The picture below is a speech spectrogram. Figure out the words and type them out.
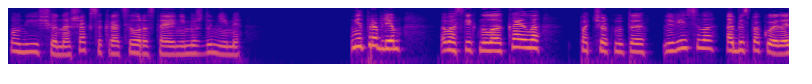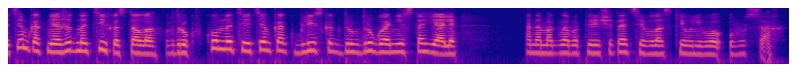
Он еще на шаг сократил расстояние между ними. «Нет проблем!» — воскликнула Кайла, подчеркнуто весело, обеспокоенная тем, как неожиданно тихо стало вдруг в комнате и тем, как близко к друг другу они стояли. Она могла бы пересчитать все волоски у него в усах.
